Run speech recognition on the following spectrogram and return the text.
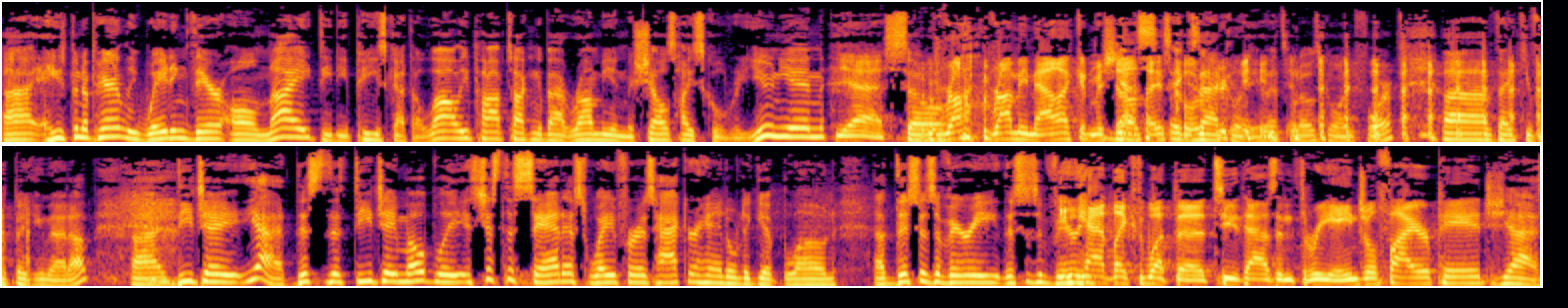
uh, he's been apparently waiting there all night. DDP's got the lollipop talking about Rami and Michelle's high school reunion. Yes. So- Ra- Rami Malek and Michelle's school. exactly. That's what I was going for. Uh, thank you for picking that up, uh, DJ. Yeah, this this DJ Mobley. It's just the saddest way for his hacker handle to get blown. Uh, this is a very this is a very He had like what the 2003 Angel Fire page. Yes,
